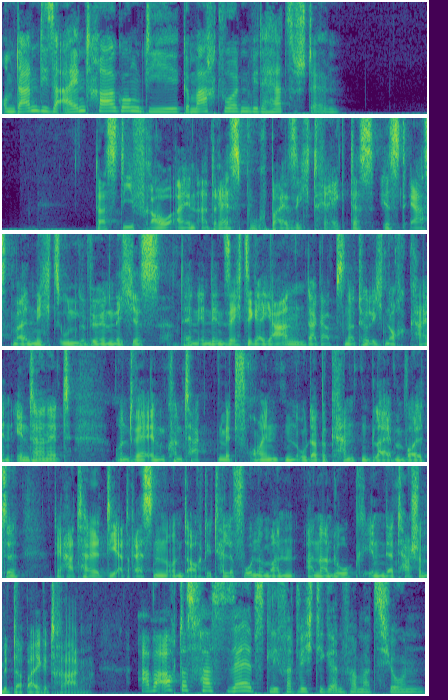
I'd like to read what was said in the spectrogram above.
um dann diese Eintragung, die gemacht wurden, wiederherzustellen. Dass die Frau ein Adressbuch bei sich trägt, das ist erstmal nichts Ungewöhnliches, denn in den 60er Jahren, da gab es natürlich noch kein Internet und wer in Kontakt mit Freunden oder Bekannten bleiben wollte, der hat halt die Adressen und auch die Telefonnummern analog in der Tasche mit dabei getragen. Aber auch das Fass selbst liefert wichtige Informationen.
